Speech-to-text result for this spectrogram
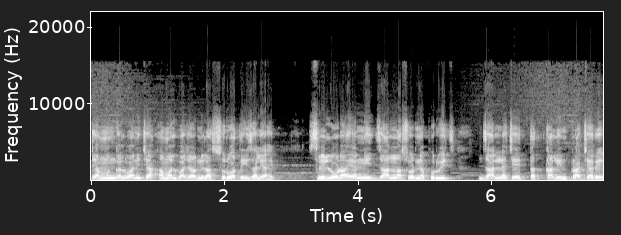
त्या मंगलवाणीच्या अंमलबजावणीला सुरुवातही झाली आहे. श्री लोढा यांनी जालना सोडण्यापूर्वीच जालन्याचे तत्कालीन प्राचार्य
